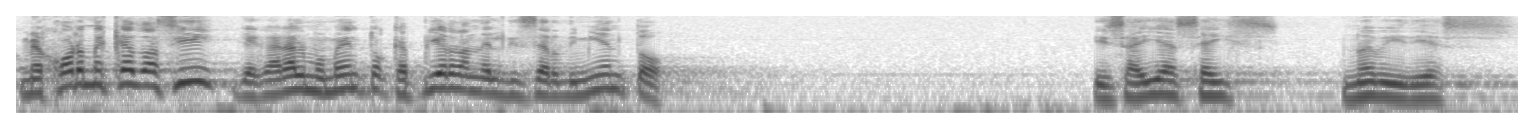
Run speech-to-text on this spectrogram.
Mejor me quedo así. Llegará el momento que pierdan el discernimiento. Isaías 6, 9 y 10.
